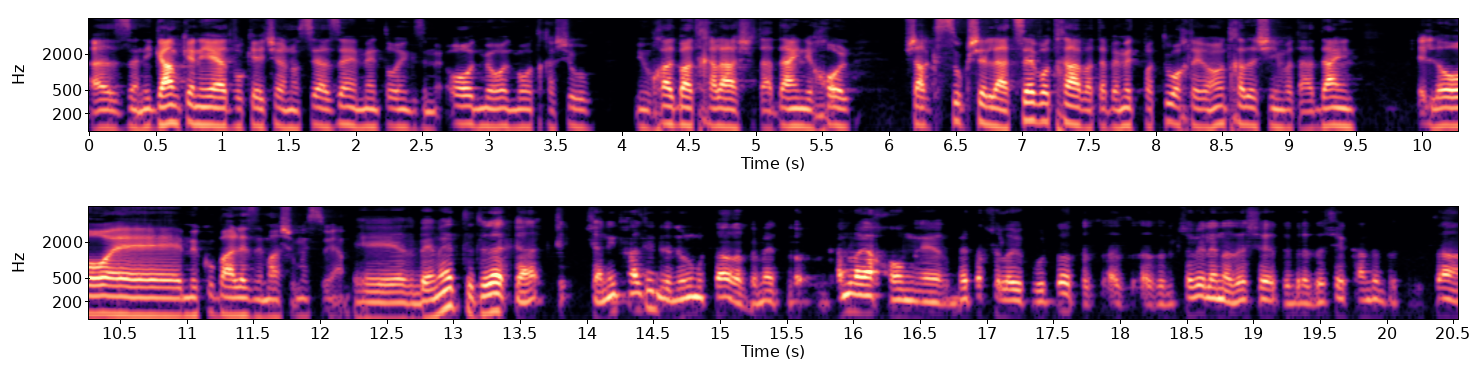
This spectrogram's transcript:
אז אני גם כן אהיה advocate של הנושא הזה, mentoring זה מאוד מאוד מאוד חשוב, במיוחד בהתחלה שאתה עדיין יכול, אפשר סוג של לעצב אותך ואתה באמת פתוח לרעיונות חדשים ואתה עדיין לא uh, מקובל איזה משהו מסוים. אז באמת, אתה יודע, כשאני התחלתי את ניהול מוצר, אז באמת, לא, גם לא היה חומר, בטח שלא היו קבוצות, אז, אז, אז אני חושב, אלנה, זה, שהקמתם את הקבוצה,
